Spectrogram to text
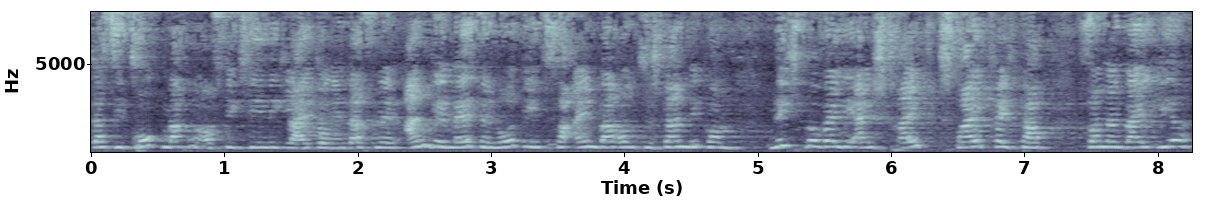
dass sie Druck machen auf die Klinikleitungen, dass eine angemessene Notdienstvereinbarung zustande kommt. Nicht nur, weil ihr ein Streik, Streikrecht habt, sondern weil ihr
